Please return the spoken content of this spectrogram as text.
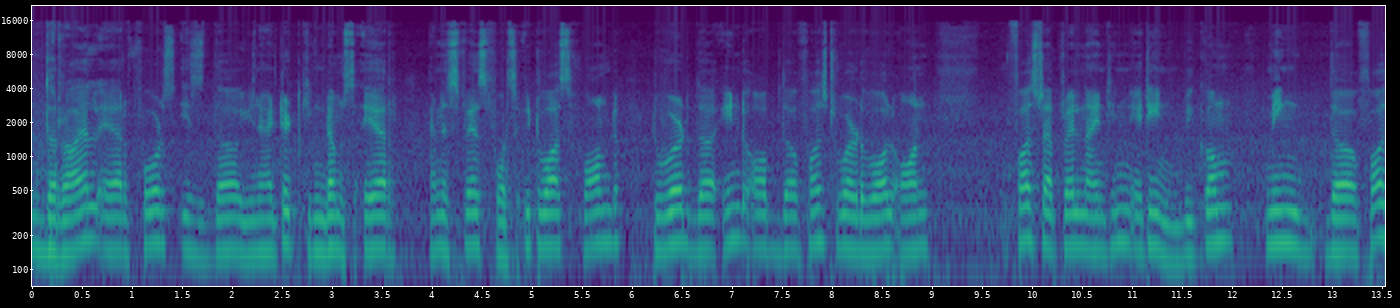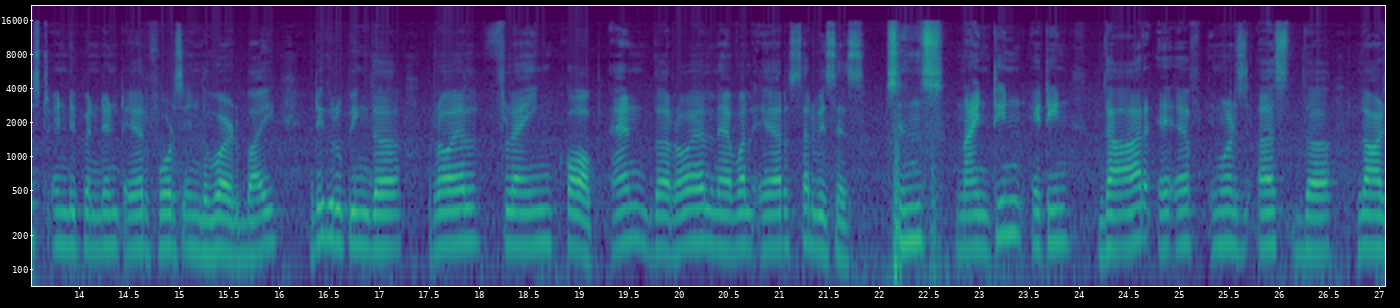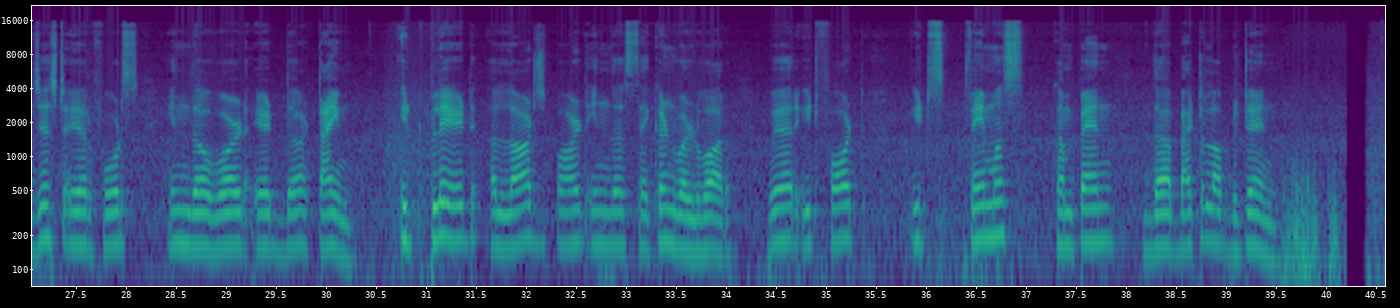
The Royal Air Force is the United Kingdom's air and space force. It was formed toward the end of the First World War on 1st April 1918, becoming the first independent air force in the world by regrouping the Royal Flying Corps and the Royal Naval Air Services. Since 1918, the RAF emerged as the largest air force in the world at the time. It played a large part in the Second World War, where it fought its famous campaign, the Battle of Britain.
